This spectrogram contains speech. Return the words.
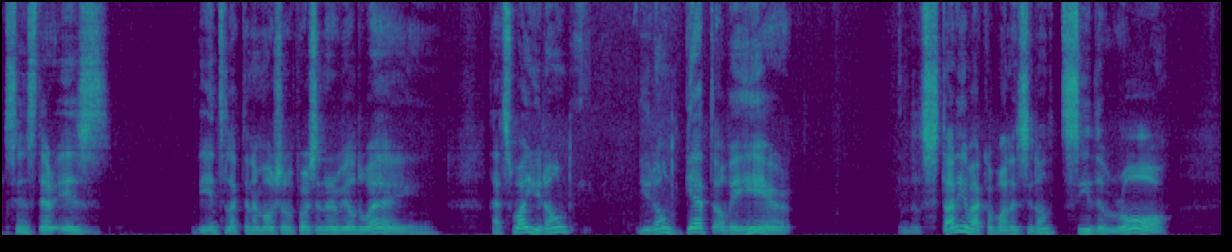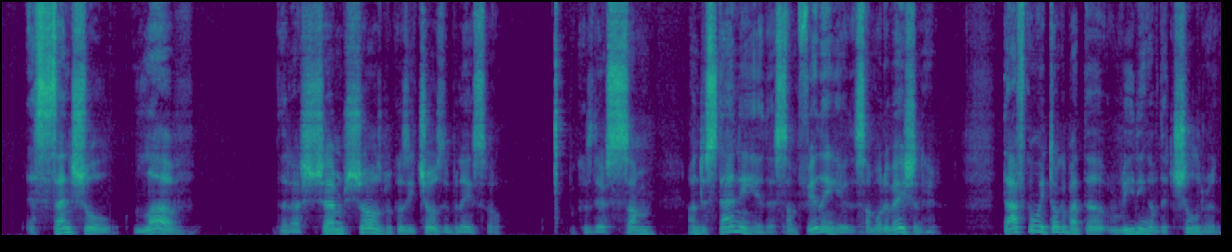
since there is the intellect and emotion of a person in a revealed way, that's why you don't you don't get over here in the study of Akabanis, you don't see the raw, essential love that Hashem shows because He chose the Bnei Yisrael. Because there's some understanding here, there's some feeling here, there's some motivation here. Dafka, when we talk about the reading of the children,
